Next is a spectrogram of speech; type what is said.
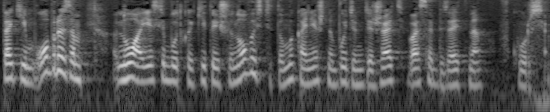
таким образом. Ну а если будут какие-то еще новости, то мы, конечно, будем держать вас обязательно в курсе.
